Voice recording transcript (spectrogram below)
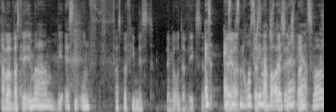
Aber was wir immer haben, wir essen unfassbar viel Mist, wenn wir unterwegs sind. Es- Essen ist ein großes das Thema bei euch, Das ne? entspannt Ja. zwar,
